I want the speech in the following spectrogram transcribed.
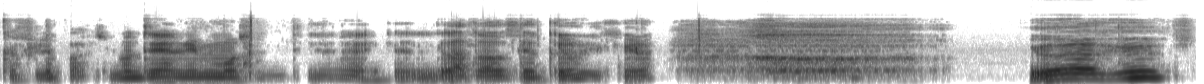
Que flipas, no tiene el mismo sentido la traducción que lo dijera. Gracias,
